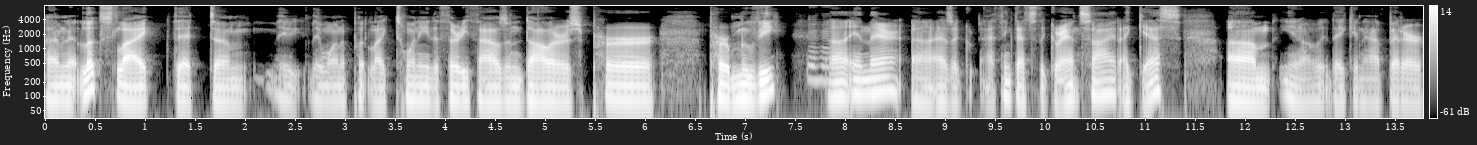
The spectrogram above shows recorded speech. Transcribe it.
Um, and it looks like that um, they they want to put like twenty to thirty thousand dollars per per movie Mhm. uh, in there uh, as a. I think that's the grant side, I guess. Um, you know, they can have better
